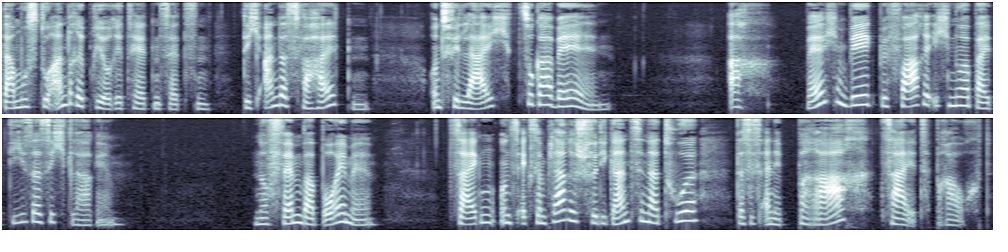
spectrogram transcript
Da musst du andere Prioritäten setzen, dich anders verhalten und vielleicht sogar wählen. Ach, welchen Weg befahre ich nur bei dieser Sichtlage? Novemberbäume zeigen uns exemplarisch für die ganze Natur, dass es eine Brachzeit braucht.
